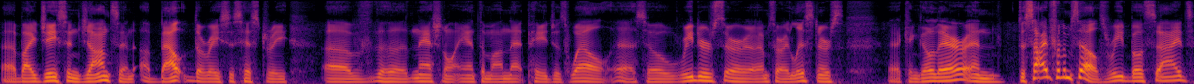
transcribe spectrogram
uh, by Jason Johnson about the racist history of the national anthem on that page as well. Uh, so readers, or I'm sorry, listeners, can go there and decide for themselves. Read both sides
